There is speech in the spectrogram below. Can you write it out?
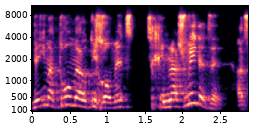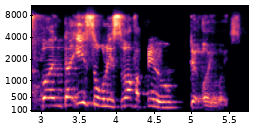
ואם הטרומה או תיחומץ, צריכים להשמיד את זה. אז פה אין את האיסור לשרוף אפילו תאוירויס.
